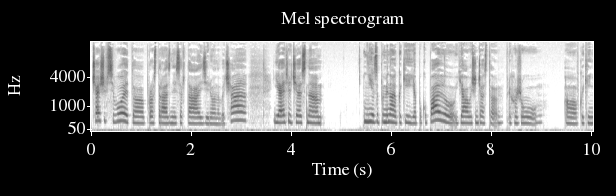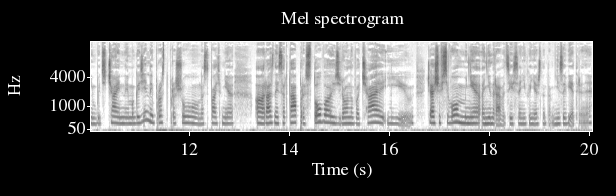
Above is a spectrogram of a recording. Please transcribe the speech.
чаще всего это просто разные сорта зеленого чая. Я, если честно, не запоминаю, какие я покупаю. Я очень часто прихожу в какие-нибудь чайные магазины и просто прошу насыпать мне а, разные сорта простого зеленого чая, и чаще всего мне они нравятся, если они, конечно, там не заветренные.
